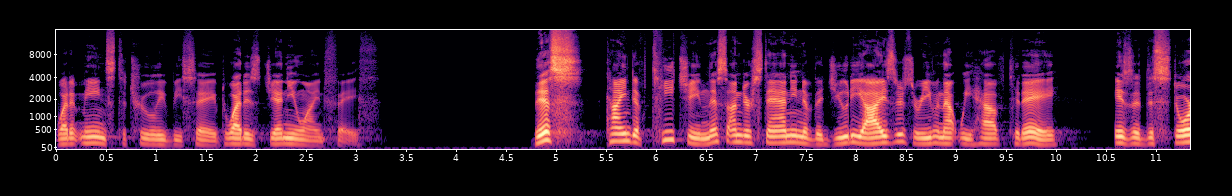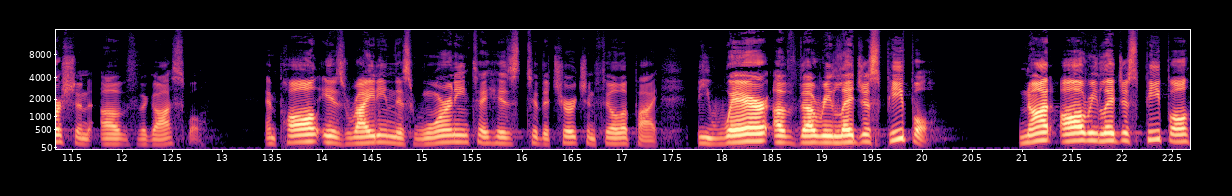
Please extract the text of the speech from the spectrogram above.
what it means to truly be saved, what is genuine faith. This kind of teaching, this understanding of the Judaizers, or even that we have today, is a distortion of the gospel. And Paul is writing this warning to, his, to the church in Philippi Beware of the religious people. Not all religious people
